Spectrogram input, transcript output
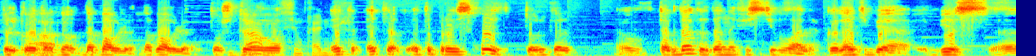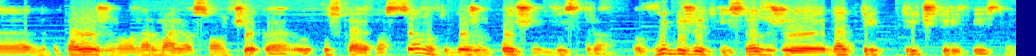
Только вот а... одно добавлю, добавлю. То, что да, Максим, это, это, это происходит только э, тогда, когда на фестивале. Когда тебя без э, положенного нормального саундчека выпускают на сцену, ты должен очень быстро выбежать и сразу же дать 3-4 песни.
